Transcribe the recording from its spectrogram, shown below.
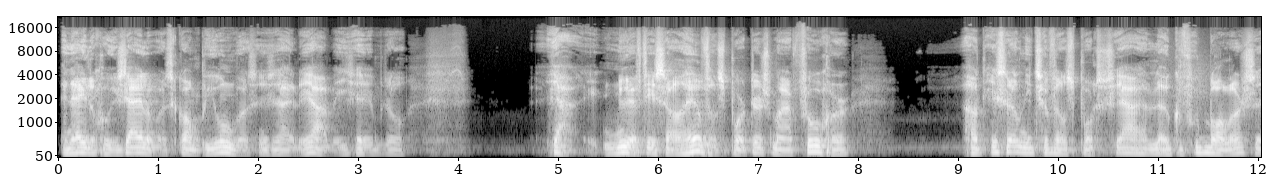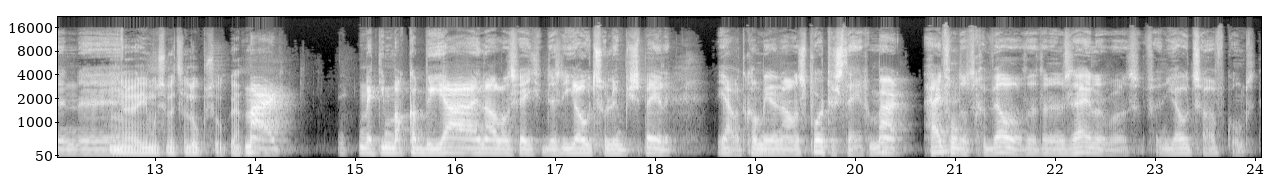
een hele goede zeiler was, kampioen was. En ze zeiden, ja, weet je, ik bedoel... Ja, nu heeft Israël heel veel sporters, maar vroeger had Israël niet zoveel sporters. Ja, leuke voetballers. En, Nee, je moest met de loep zoeken. maar met die Maccabia en alles, weet je, dus de Joodse Olympische Spelen. Ja, wat kwam je er nou aan sporters tegen? Maar hij vond het geweldig dat er een zeiler was van Joodse afkomst.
